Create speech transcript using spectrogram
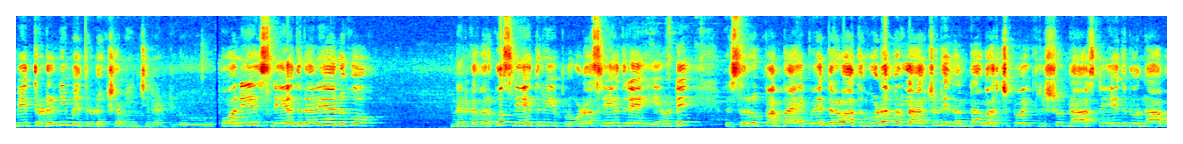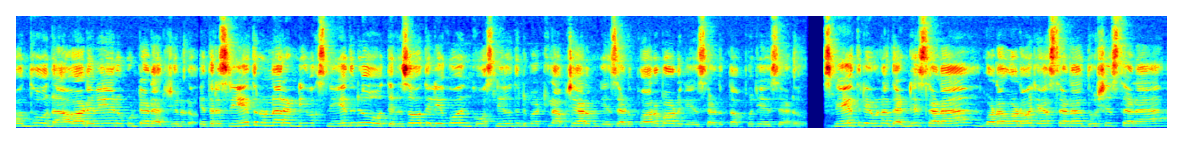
మిత్రుడిని మిత్రుడు క్షమించినట్లు. పోనీ స్నేహితుడనే అనుకో. నిన్నటి వరకు స్నేహితుడు ఇప్పుడు కూడా స్నేహితుడే. ఏమంటే విశ్వరూపం అంతా అయిపోయిన తర్వాత కూడా మరలా అర్జునుడు ఇదంతా మర్చిపోయి కృష్ణుడు నా స్నేహితుడు నా బంధువు నా వాడనే అనుకుంటాడు అర్జునుడు. ఇద్దరు స్నేహితులు ఉన్నారండి. ఒక స్నేహితుడు తెలుసో తెలియకో ఇంకో స్నేహితుడి పట్ల అపచారం చేశాడు పొరపాటు చేశాడు తప్పు చేశాడు. స్నేహితుడు ఏమైనా దండిస్తాడా? గొడవ గొడవ చేస్తాడా? దూషిస్తాడా?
